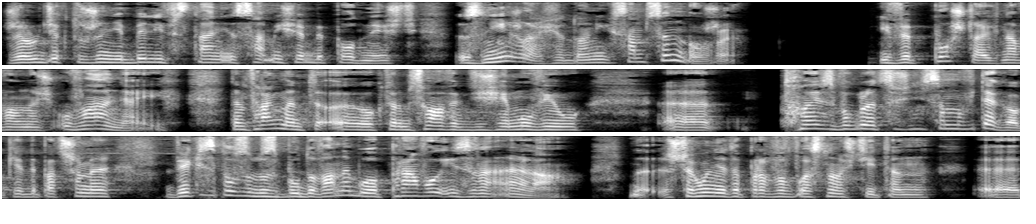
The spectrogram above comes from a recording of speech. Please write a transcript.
że ludzie, którzy nie byli w stanie sami siebie podnieść, zniża się do nich sam Syn Boży i wypuszcza ich na wolność, uwalnia ich. Ten fragment, e, o którym Sławek dzisiaj mówił, e, to jest w ogóle coś niesamowitego, kiedy patrzymy, w jaki sposób zbudowane było prawo Izraela. Szczególnie to prawo własności, ten e,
